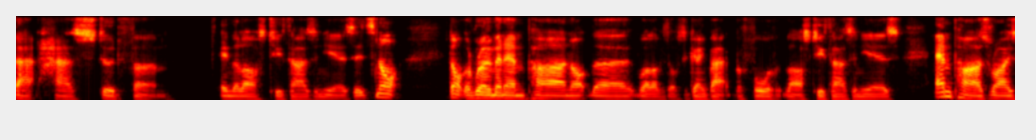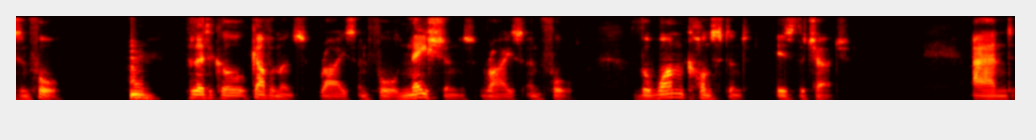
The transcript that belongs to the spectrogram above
that has stood firm in the last 2,000 years. It's not not the Roman Empire, not the well, I was obviously going back before the last 2,000 years. Empires rise and fall. Mm. Political governments rise and fall. Nations rise and fall. The one constant is the church. And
